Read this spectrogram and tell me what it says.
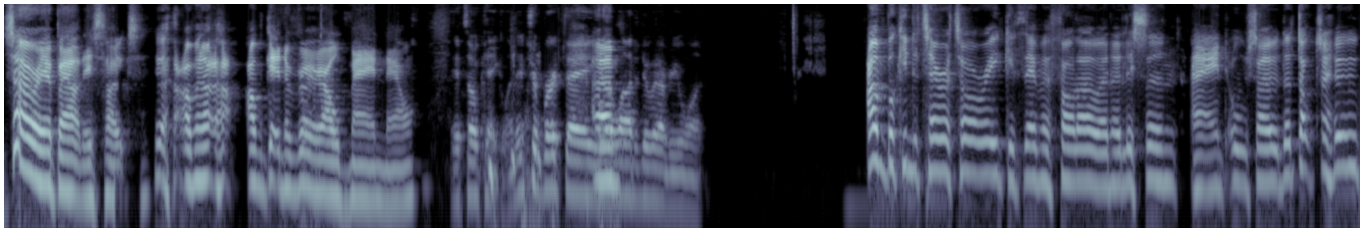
Sorry about this, folks. I mean, I, I'm getting a very old man now. It's okay, Glenn. It's your birthday. You're Um, allowed to do whatever you want. I'm booking the territory. Give them a follow and a listen, and also the Doctor Who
